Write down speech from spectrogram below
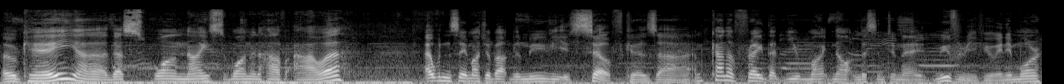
Okay, uh, that's one nice one and a half hour. I wouldn't say much about the movie itself because uh, I'm kind of afraid that you might not listen to my movie review anymore.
